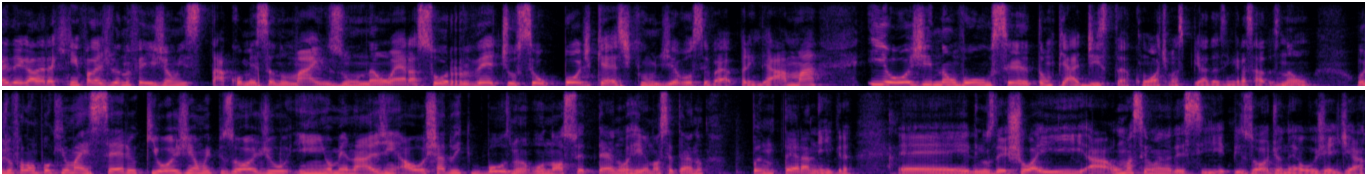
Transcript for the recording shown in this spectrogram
tarde, galera. Aqui quem fala é Juliano Feijão e está começando mais um Não Era Sorvete, o seu podcast que um dia você vai aprender a amar. E hoje não vou ser tão piadista, com ótimas piadas engraçadas, não. Hoje eu vou falar um pouquinho mais sério, que hoje é um episódio em homenagem ao Chadwick Boseman, o nosso eterno rei, o nosso eterno Pantera Negra. É, ele nos deixou aí há uma semana desse episódio, né? Hoje é dia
